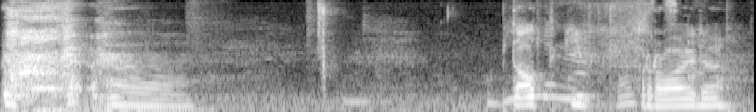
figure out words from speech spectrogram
Dort gibt Freude. ab.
